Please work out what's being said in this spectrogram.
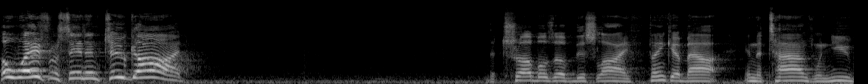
away from sin and to God the troubles of this life. Think about in the times when you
